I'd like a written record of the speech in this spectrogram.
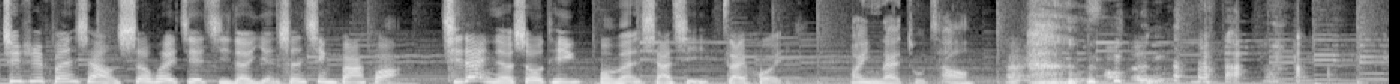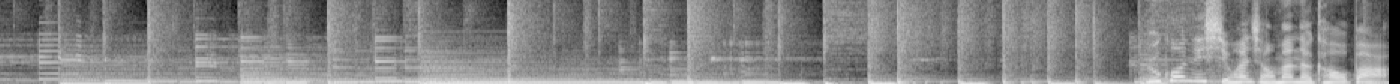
继续分享社会阶级的衍生性八卦，期待你的收听。我们下期再会，欢迎来吐槽。如果你喜欢小曼的 Call Bar，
